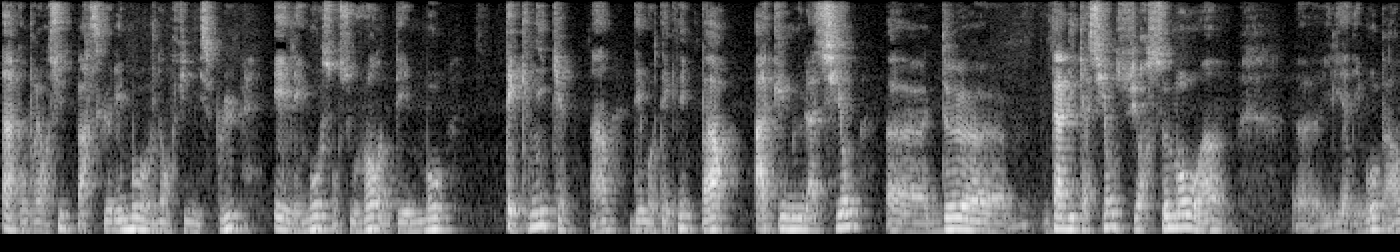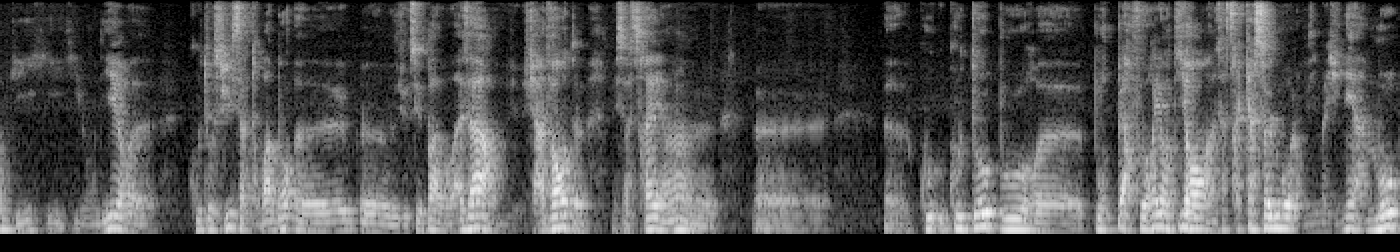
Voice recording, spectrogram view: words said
incompréhensible parce que les mots n'en finissent plus, et les mots sont souvent des mots techniques, hein, des mots techniques par accumulation euh, de, d'indications sur ce mot. Hein. Euh, il y a des mots, par exemple, qui, vont dire euh, couteau suisse à trois bancs, je ne sais pas, au hasard, j'invente, mais ça serait hein, euh, couteau pour, euh, pour perforer en tirant. Hein. Ça serait qu'un seul mot. Alors vous imaginez un mot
